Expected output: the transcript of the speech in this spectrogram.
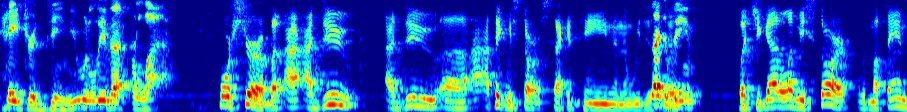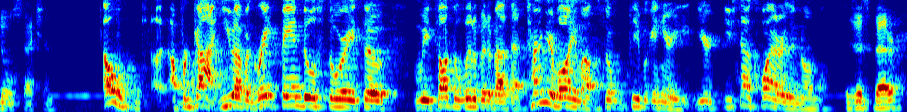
hatred team. You want to leave that for last. For sure, but I, I do I do. Uh, I think we start with second team, and then we just second team. But you got to let me start with my FanDuel section. Oh, I forgot. You have a great FanDuel story. So we talked a little bit about that. Turn your volume up so people can hear you. You're you sound quieter than normal. Is this better?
